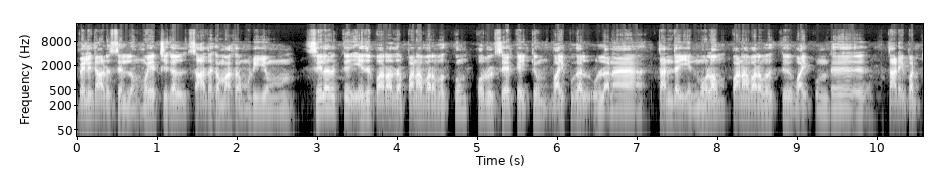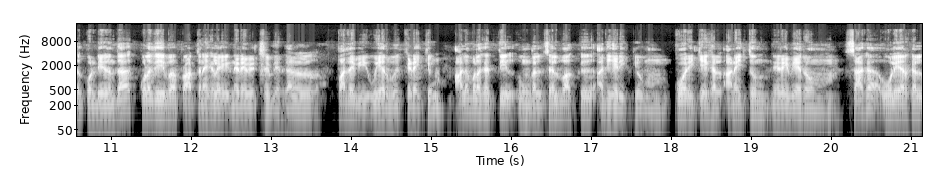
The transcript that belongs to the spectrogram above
வெளிநாடு செல்லும் முயற்சிகள் சாதகமாக முடியும். சிலருக்கு எதிர்பாராத பணவரவுக்கும் பொருள் சேர்க்கைக்கும் வாய்ப்புகள் உள்ளன. தந்தையின் மூலம் பணவரவுக்கு வாய்ப்புண்டு. தடைப்பட்டு கொண்டிருந்த குலதெய்வ பிரார்த்தனைகளை நிறைவேற்றுவீர்கள். பதவி உயர்வு கிடைக்கும். அலுவலகத்தில் உங்கள் செல்வாக்கு அதிகரிக்கும். கோரிக்கைகள் அனைத்தும் நிறைவேறும். சக ஊழியர்கள்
